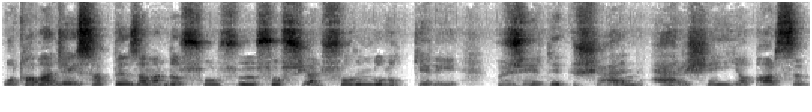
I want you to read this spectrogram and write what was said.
O tabancayı sattığın zaman da sos- sosyal sorumluluk gereği üzerinde düşen her şeyi yaparsın.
